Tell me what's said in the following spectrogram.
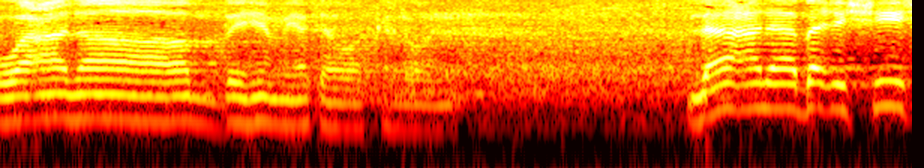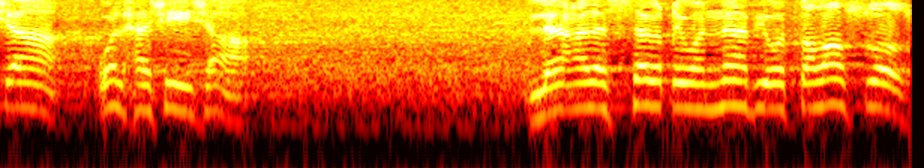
وعلى ربهم يتوكلون. لا على بيع الشيشة والحشيشة. لا على السرق والنهب والتلصص.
